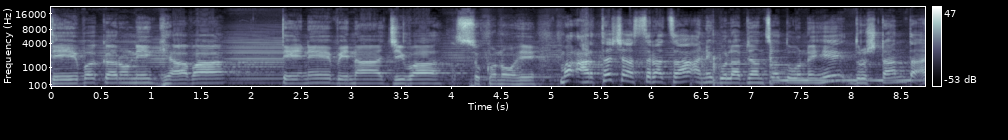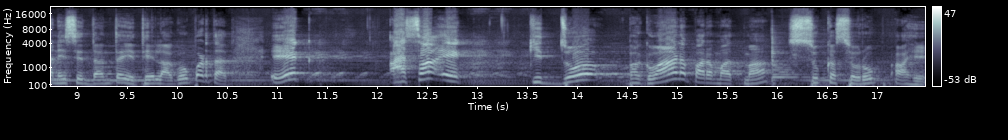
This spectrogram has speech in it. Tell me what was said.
देव करुणी घ्यावा तेने विना जीवा सुखनो हे. मग अर्थशास्त्राचा आणि गुलाबजामचा दोनही दृष्टांत आणि सिद्धांत इथे लागू पडतात. एक असा एक की जो भगवान परमात्मा सुखस्वरूप आहे.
